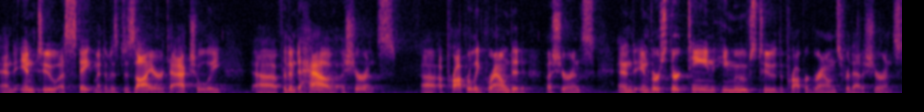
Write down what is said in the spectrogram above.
and into a statement of his desire to actually, uh, for them to have assurance, uh, a properly grounded assurance. And in verse 13, he moves to the proper grounds for that assurance.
